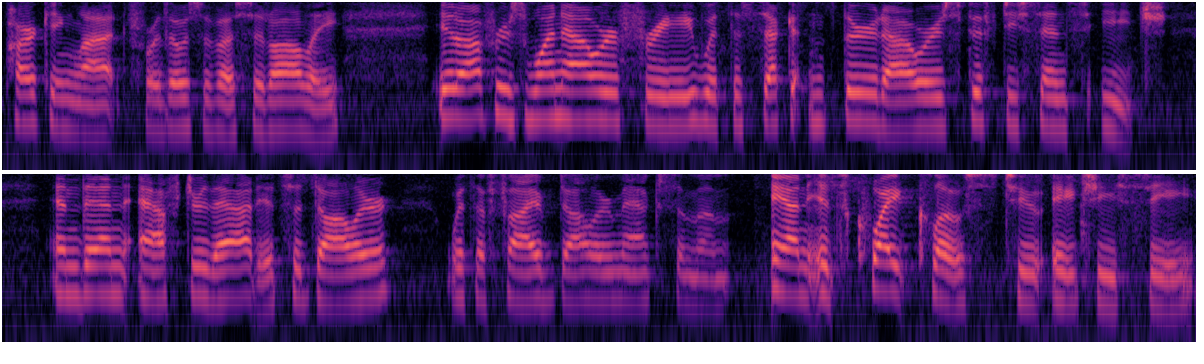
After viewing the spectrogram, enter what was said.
parking lot for those of us at OLLI. It offers one hour free with the second and third hours 50 cents each. And then after that, it's a dollar with a $5 maximum. And it's quite close to HEC.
